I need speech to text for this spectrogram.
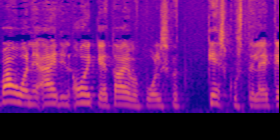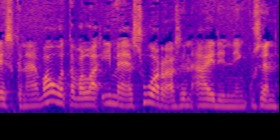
vauvan ja äidin oikeat aivopuoliskot keskustelee keskenään. Ja vauva tavallaan imee suoraan sen äidin niin kuin sen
